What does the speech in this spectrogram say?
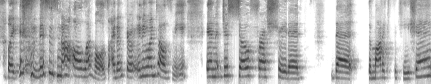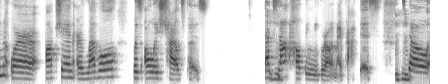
Like this is not all levels. I don't care what anyone tells me. And just so frustrated that the modification or option or level was always child's pose that's mm-hmm. not helping me grow in my practice. Mm-hmm. So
